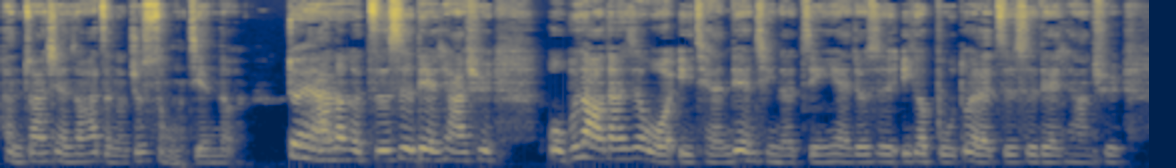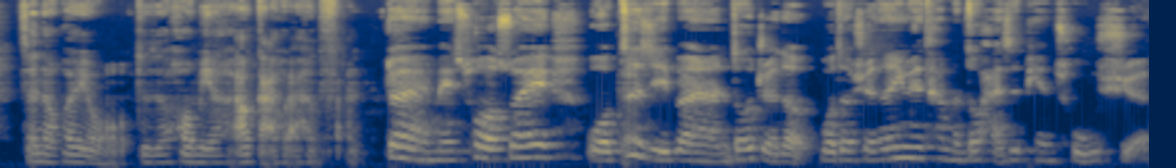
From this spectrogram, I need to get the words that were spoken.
很专心的时候，他整个就耸肩了。对啊，那个姿势练下去，我不知道，但是我以前练琴的经验，就是一个不对的姿势练下去，真的会有，就是后面要改回来很烦。对，没错，所以我自己本人都觉得，我的学生因为他们都还是偏初学，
